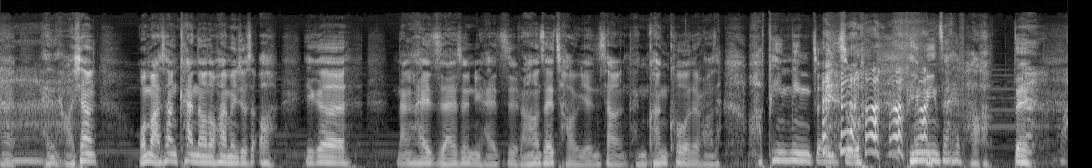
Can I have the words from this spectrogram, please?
哎、啊，很好像我马上看到的画面就是，哦，一个男孩子还是女孩子，然后在草原上很宽阔的，然后在哇拼命追逐，拼命在跑，对，哇、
